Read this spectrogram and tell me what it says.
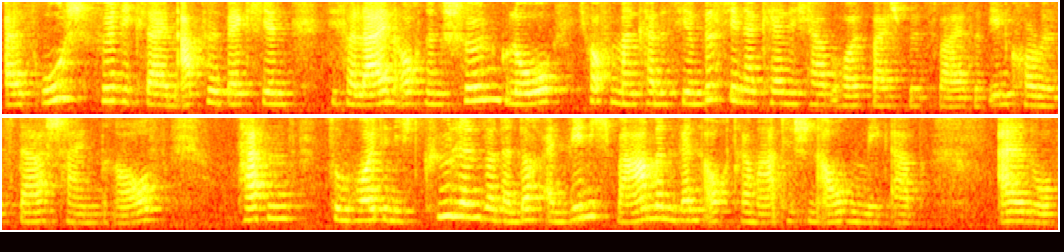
Als Rouge für die kleinen Apfelbäckchen. Sie verleihen auch einen schönen Glow. Ich hoffe, man kann es hier ein bisschen erkennen. Ich habe heute beispielsweise den Coral Starshine drauf passend zum heute nicht kühlen, sondern doch ein wenig warmen, wenn auch dramatischen Augen-Make-up. Also,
